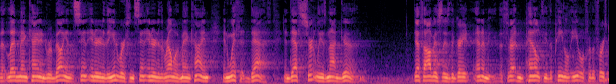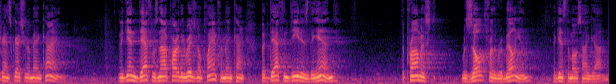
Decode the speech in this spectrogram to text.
that led mankind into rebellion, that sin entered into the universe and sin entered into the realm of mankind, and with it death. And death certainly is not good. Death obviously is the great enemy, the threatened penalty, the penal evil for the first transgression of mankind. And again, death was not part of the original plan for mankind, but death indeed is the end, the promised result for the rebellion against the Most High God,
